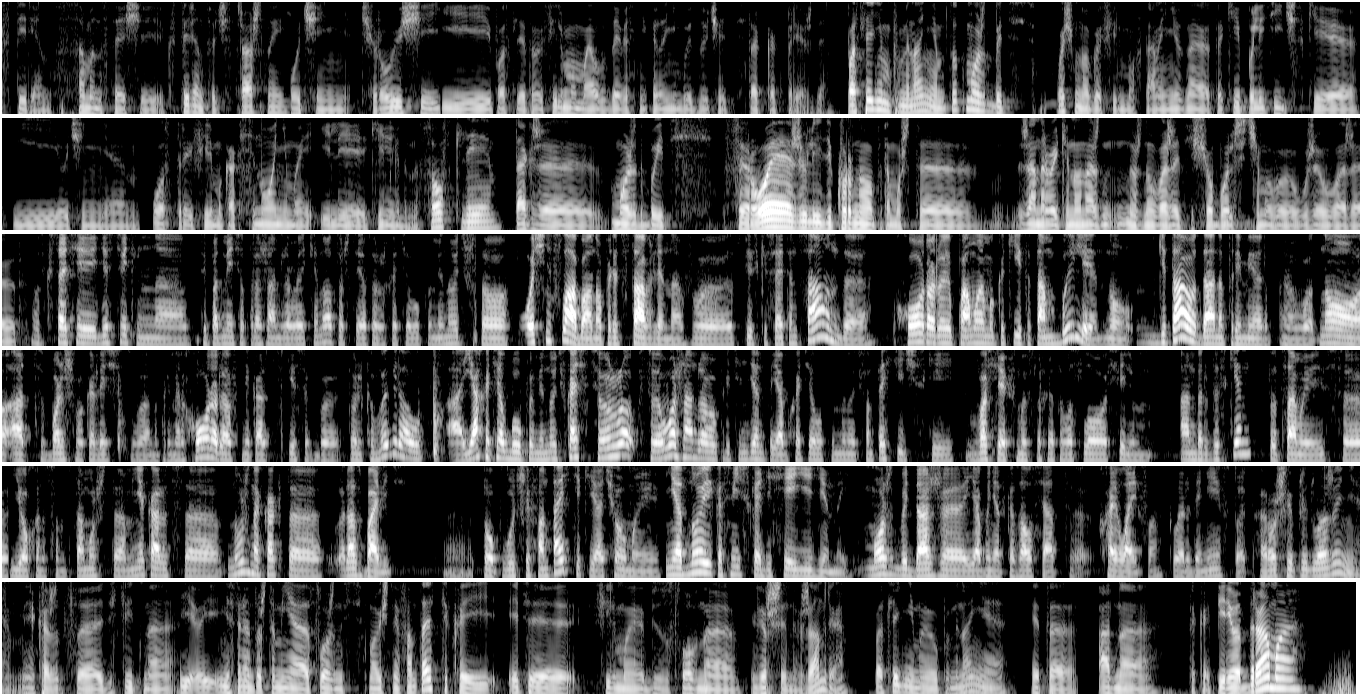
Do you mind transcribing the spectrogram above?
experience. Самый настоящий experience, очень страшный, очень чарующий, и после этого фильма Майлз Дэвис никогда не будет звучать так, как прежде. Последним упоминанием, тут может быть очень много фильмов. Там, я не знаю, такие политические и очень э, острые фильмы, как «Синонимы» или «Killing Them Softly». Также, может быть, сырое Жюли Декурно, потому что жанровое кино нужно уважать еще больше, чем его уже уважают. Вот, кстати, действительно, ты подметил про жанровое кино, то, что я тоже хотел упомянуть, что очень слабо оно представлено в списке Sight and Sound. Хорроры, по-моему, какие-то там были, ну, Гитау, да, например, вот, но от большего количества, например, хорроров, мне кажется, список бы только выиграл. А я хотел бы упомянуть, в качестве своего, своего жанрового претендента я бы хотел упомянуть фантастический, во всех смыслах этого слова, фильм Under the Skin, тот самый с э, Йоханссон, потому что, мне кажется, нужно как-то разбавить э, топ лучшей фантастики, о чем и ни одной космической Одиссеи единой. Может быть, даже я бы не отказался от Хайлайфа Клэр Дени в топе. Хорошие предложения. Мне кажется, действительно, и, и, несмотря на то, что у меня сложности с научной фантастикой, эти фильмы, безусловно, вершины в жанре. Последнее мое упоминание — это одна такая период-драма,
